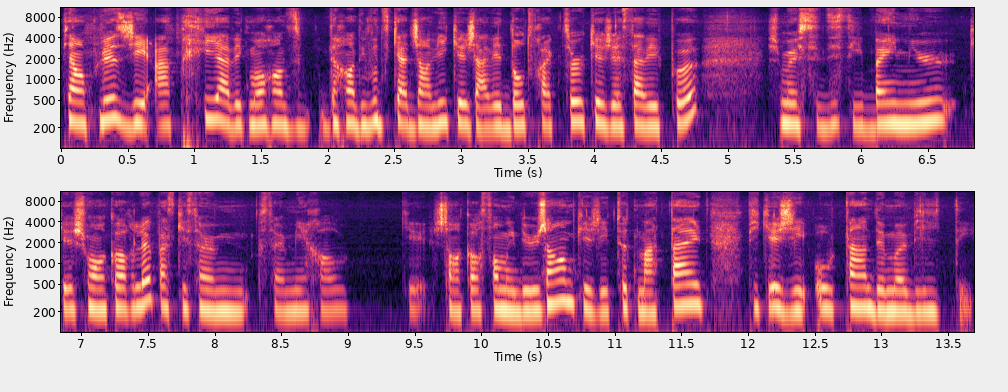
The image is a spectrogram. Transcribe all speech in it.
puis en plus, j'ai appris avec mon rendez-vous du 4 janvier que j'avais d'autres fractures que je savais pas. Je me suis dit, c'est bien mieux que je sois encore là parce que c'est un, un miracle que je suis encore sur mes deux jambes, que j'ai toute ma tête, puis que j'ai autant de mobilité.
